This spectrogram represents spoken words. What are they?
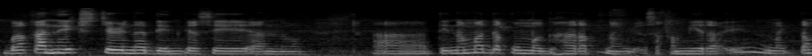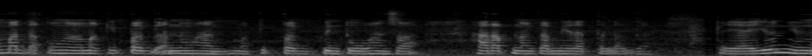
baka next year na din kasi ano ah, tinamad ako magharap ng sa kamera. Eh nagtamad ako nga makipag anuhan makipagkwentuhan sa harap ng kamera talaga. Kaya yun yung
